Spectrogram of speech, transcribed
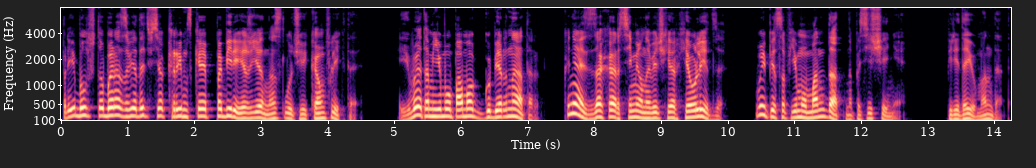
прибыл, чтобы разведать все крымское побережье на случай конфликта. И в этом ему помог губернатор, князь Захар Семенович Херхеулидзе, выписав ему мандат на посещение. Передаю мандат.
